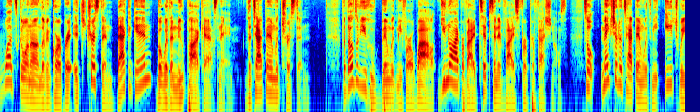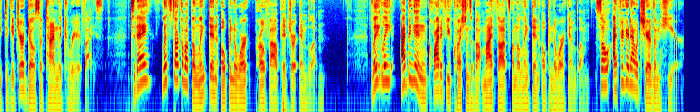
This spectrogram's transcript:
What's going on, Living Corporate? It's Tristan, back again, but with a new podcast name The Tap In with Tristan. For those of you who've been with me for a while, you know I provide tips and advice for professionals. So make sure to tap in with me each week to get your dose of timely career advice. Today, let's talk about the LinkedIn Open to Work profile picture emblem. Lately, I've been getting quite a few questions about my thoughts on the LinkedIn Open to Work emblem, so I figured I would share them here.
